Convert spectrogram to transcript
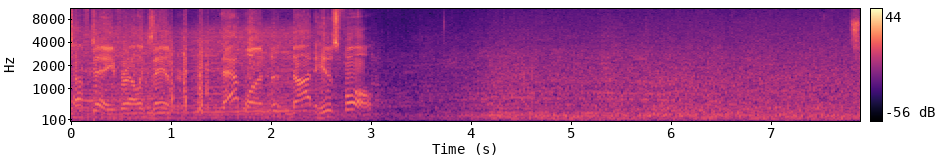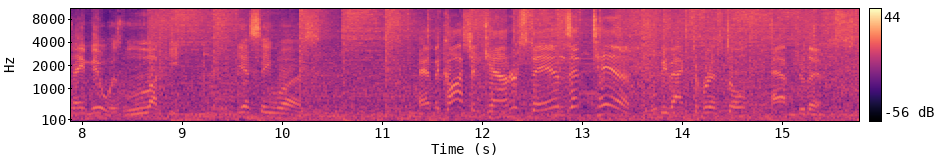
Tough day for Alexander. That one, not his fault. Hmiel was lucky. Yes, he was. And the caution counter stands at 10. We'll be back to Bristol after this.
